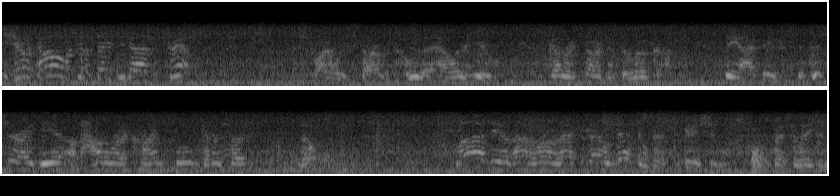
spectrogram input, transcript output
You should have called. I could have saved you guys a trip. Why don't we start with who the hell are you? Gunnery Sergeant DeLuca, Is this your idea of how to run a crime scene, Gunnery Sergeant? Nope. My idea of how to run an accidental death investigation. Special Agent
